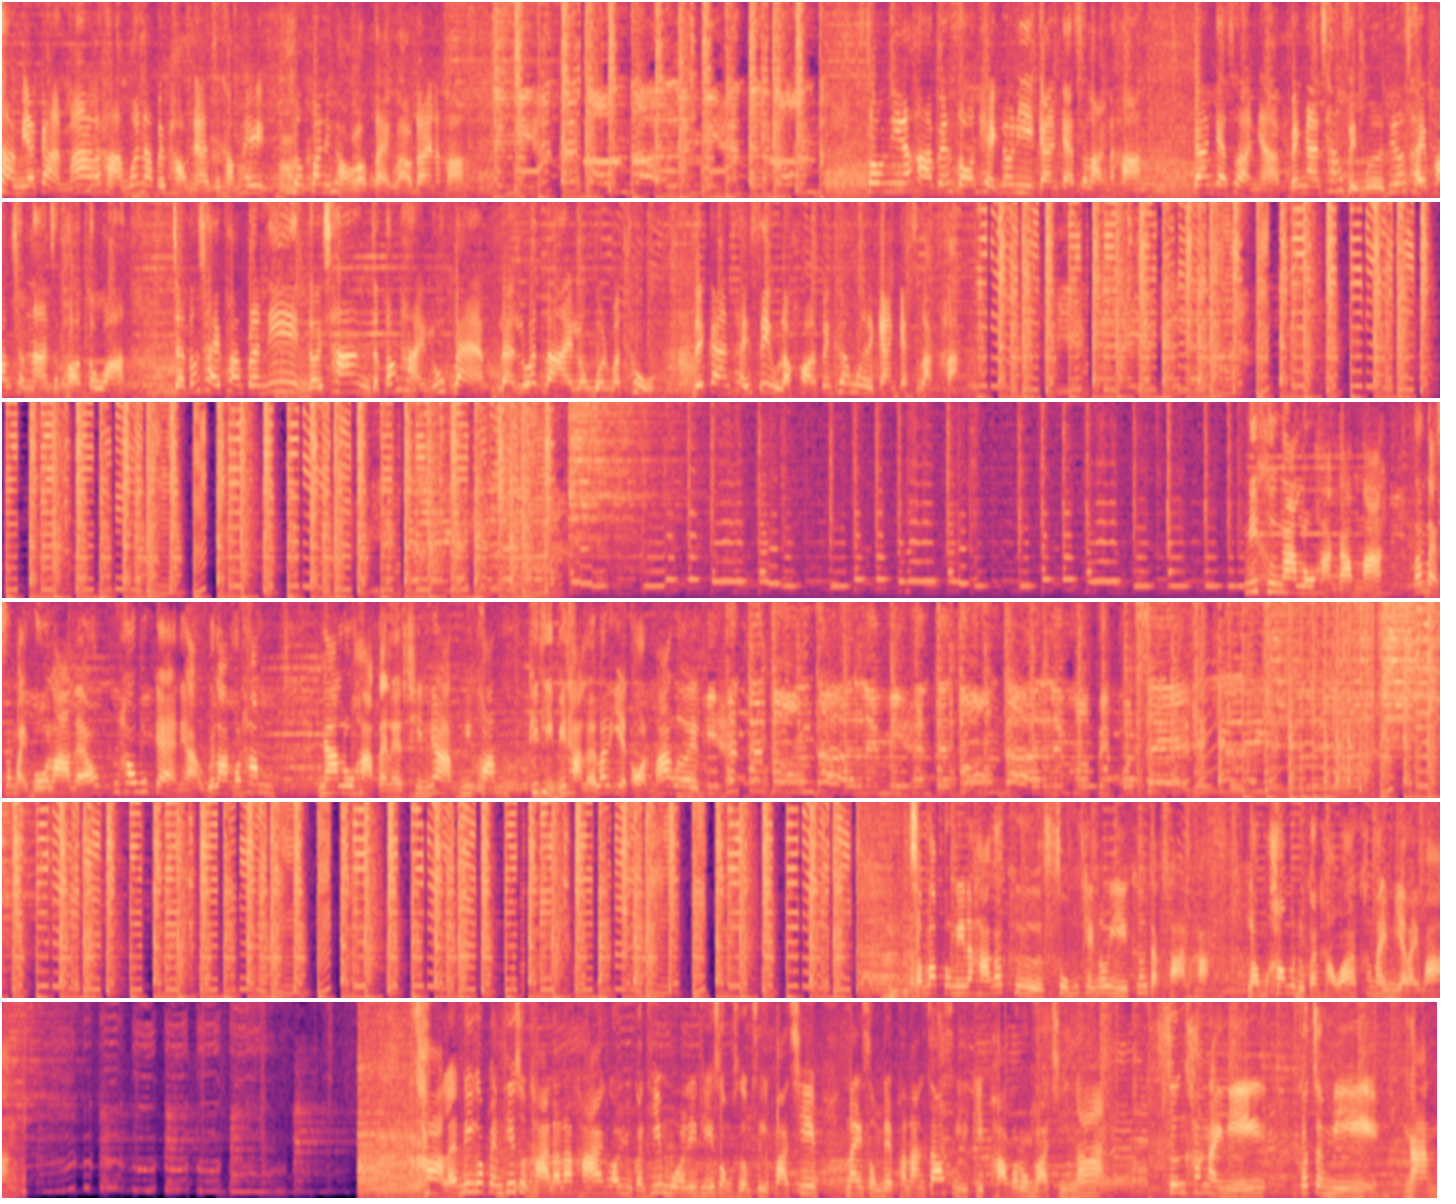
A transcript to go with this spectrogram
หากมีอากาศมากนะคะ เมื่อนำไปเผาเนี่ยจะทำให้เครื่องปั้นดินเผาของเราแตกร้าวได้นะคะ คโนโลยีการแกะสลักนะคะ การแกะสลักเนี่ยเป็นงานช่างฝีมือที่ต้องใช้ความชำนาญเฉพาะตัว จะต้องใช้ความประณีตโดยช่างจะต้องถ่ายรูปแบบและลวดลายลงบนวัตถุ ด้วยการใช้สิวและค้อนเป็นเครื่องมือในการแกะสลักค่ะ นี่คืองานโลหะกรรมนะ ตั้งแต่สมัยโบราณแล้วผู้เฒ่าผู้แก่เนี่ยเวลาเขาทำงานโลหะแต่ละชิ้นเนี่ยมีความพิถีพิถันและละเอียดอ่อนมากเลย สำหรับตรงนี้นะคะก็คือซุ้มเทคโนโลยีเครื่องจักรสานค่ะ เรามาเข้ามาดูกันค่ะว่าข้างในมีอะไรบ้าง ค่ะและนี่ก็เป็นที่สุดท้ายแล้วนะคะ เราอยู่กันที่มูลนิธิส่งเสริมศิลปาชีพ ในสมเด็จพระนางเจ้าสิริกิติ์พระบรมราชินีนาถซึ่งข้างในนี้ก็จะมีงาน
